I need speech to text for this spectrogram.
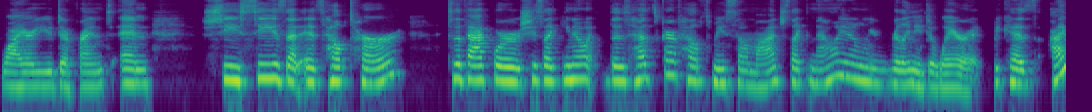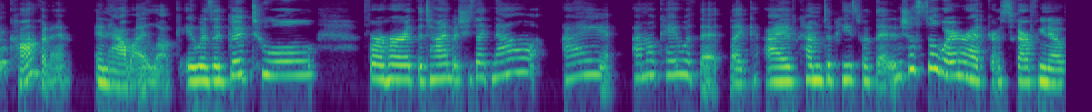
why are you different? And she sees that it's helped her to the fact where she's like, you know this headscarf helped me so much. Like now I don't really need to wear it because I'm confident in how I look. It was a good tool for her at the time, but she's like, now I I'm okay with it. Like I've come to peace with it. And she'll still wear her headscarf, you know,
